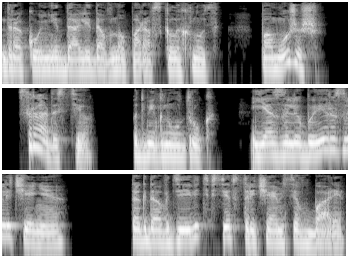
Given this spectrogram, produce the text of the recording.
драконьи дали давно пора всколыхнуть. Поможешь?» С радостью, подмигнул друг. Я за любые развлечения. Тогда в девять все встречаемся в баре.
